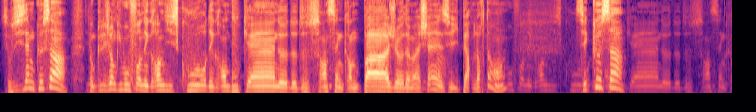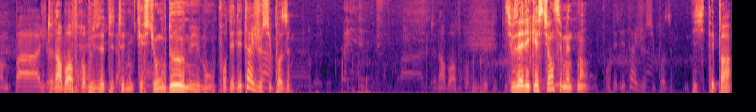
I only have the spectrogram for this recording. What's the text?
C'est aussi simple que ça. Donc les gens qui vous font des grands discours, des grands bouquins de, de- de 150 pages, de machin, ils perdent leur temps. hein. C'est que ça. Maintenant, bon, après, vous avez peut-être une question ou deux, mais bon, pour des détails, je suppose. Si vous avez des questions, c'est maintenant. N'hésitez pas.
